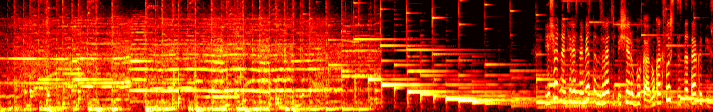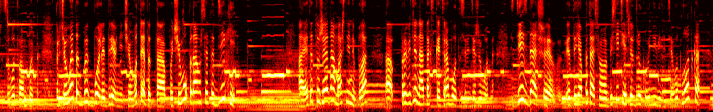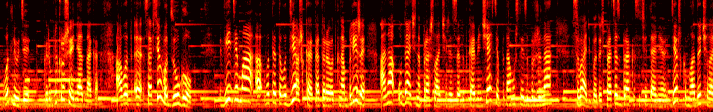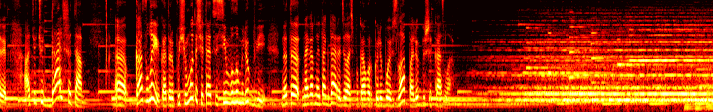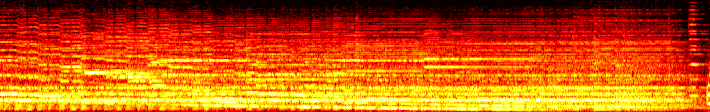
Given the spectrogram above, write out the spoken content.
Еще одно интересное место называется пещера быка. Ну, как слышите, так и пишется. Вот вам бык. Причем этот бык более древний, чем вот этот. А почему? Потому что этот дикий, а этот уже домашний была а, проведена, так сказать, работа среди животных. Здесь дальше, это я пытаюсь вам объяснить, если вдруг вы не видите. Вот лодка, вот люди. Кораблекрушение, однако. А вот э, совсем вот за углом Видимо, а, вот эта вот девушка, которая вот к нам ближе, она удачно прошла через этот камень счастья, потому что изображена свадьба, то есть процесс бракосочетания. Девушка – молодой человек. А чуть-чуть дальше там э, козлы, которые почему-то считаются символом любви. Но это, наверное, тогда родилась поговорка «любовь зла, полюбишь и козла».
